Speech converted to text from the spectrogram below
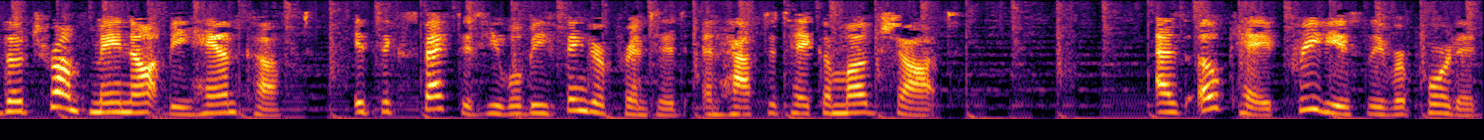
Though Trump may not be handcuffed, it's expected he will be fingerprinted and have to take a mugshot. As OK previously reported,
